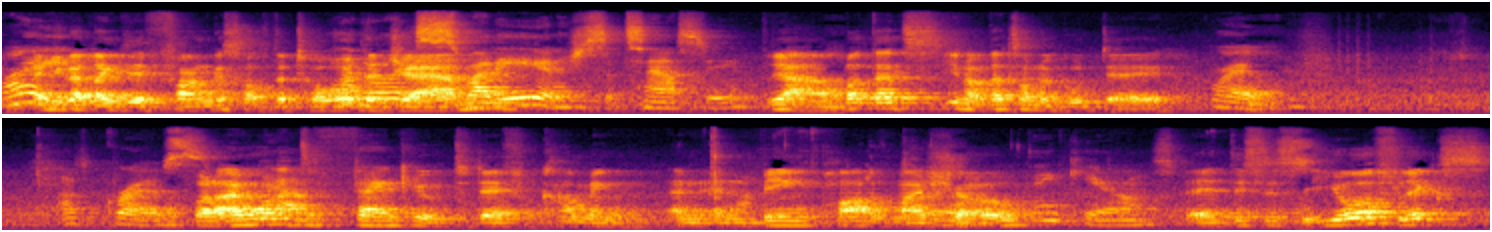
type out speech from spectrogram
Right. and you got like the fungus of the toe, yeah, the like jam. sweaty and it's just it's nasty. Yeah, but that's you know that's on a good day. Right. That's gross. But I wanted Yeah. to thank you today for coming and, and being part of my show. Thank you. Uh, this is Euroflix.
